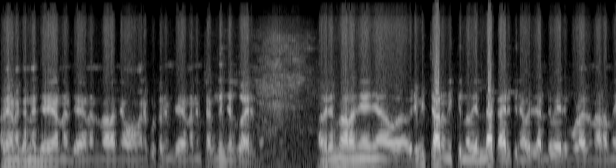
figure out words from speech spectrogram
അതേ തന്നെ ജയണ്ണൻ ജയണ്ണൻ എന്ന് പറഞ്ഞ ഓമനക്കുട്ടനും ജയണ്ണനും ചങ്കും ചങ്കുമായിരുന്നു. അവരെന്ന് പറഞ്ഞു കഴിഞ്ഞാൽ ഒരുമിച്ചാണ് നിൽക്കുന്നത് എല്ലാ കാര്യത്തിനും. അവർ രണ്ടുപേരും കൂടെ അത് നടന്ന്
